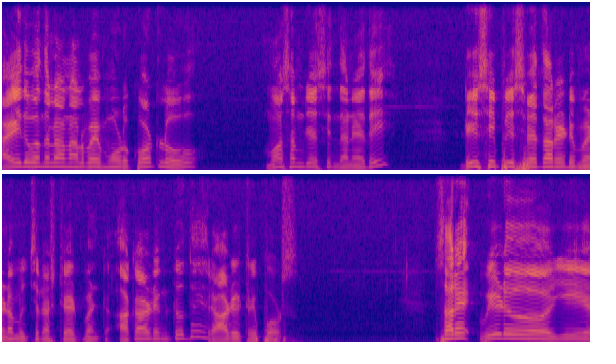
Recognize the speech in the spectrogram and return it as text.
ఐదు వందల నలభై మూడు కోట్లు మోసం చేసింది అనేది డీసీపీ శ్వేతారెడ్డి మేడం ఇచ్చిన statement according to their audit reports సరే వీడు ఈ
